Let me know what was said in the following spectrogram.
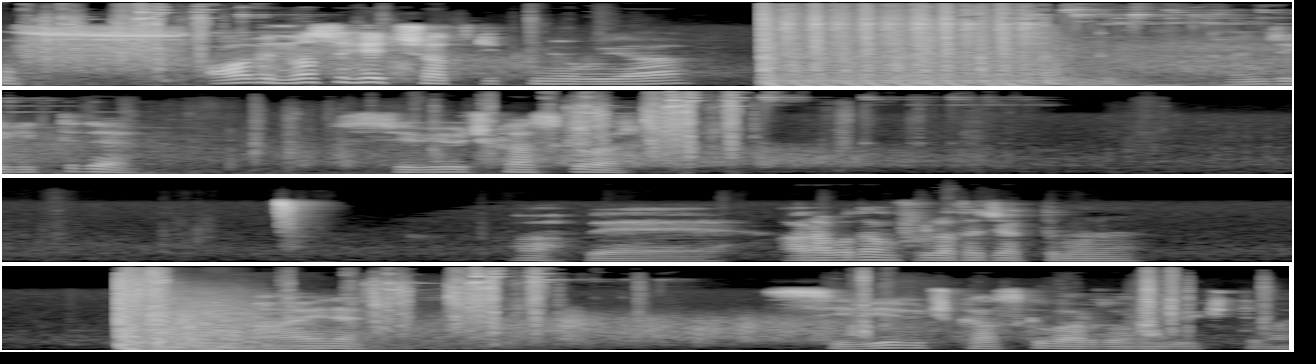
Uf. Abi nasıl headshot gitmiyor bu ya? Bence gitti de. Seviye 3 kaskı var. Ah be. Arabadan fırlatacaktım onu. Aynen. Seviye 3 kaskı vardı onun büyük ihtimal.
